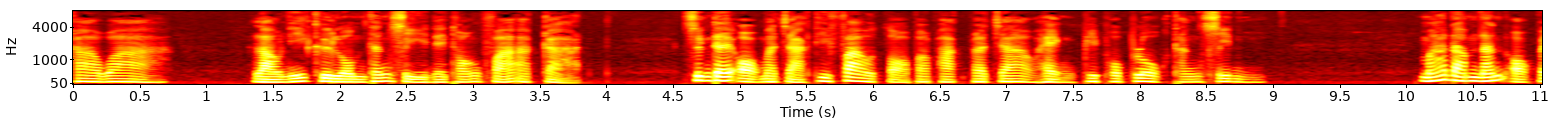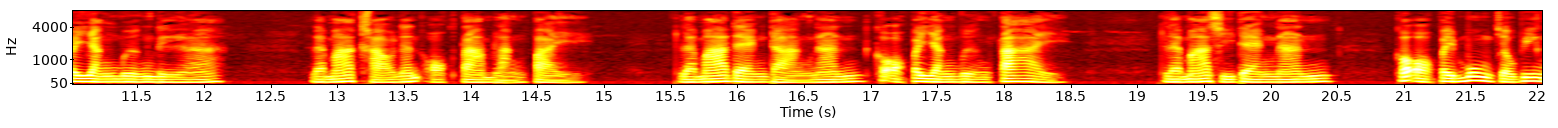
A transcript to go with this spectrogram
ข้าว่า เหล่านี้คือลมทั้งสี่ในท้องฟ้าอากาศ ซึ่งได้ออกมาจากที่เฝ้าต่อพระพักพระเจ้าแห่งพิภพโลกทั้งสิ้น ม้าดำนั้นออกไปยังเมืองเหนือ และม้าขาวนั้นออกตามหลังไป และม้าแดงด่างนั้นก็ออกไปยังเมืองใต้ และม้าสีแดงนั้น ก็ออกไปมุ่งจะวิ่ง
